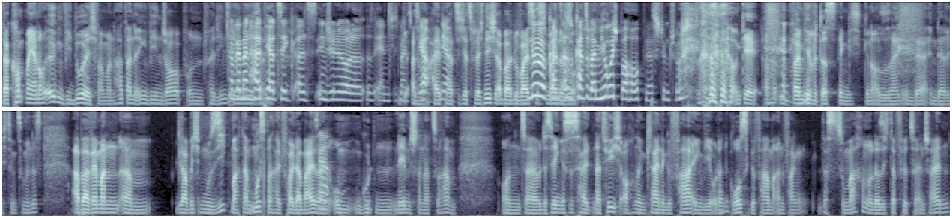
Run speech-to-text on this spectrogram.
da kommt man ja noch irgendwie durch, weil man hat dann irgendwie einen Job und verdient. Aber wenn man halbherzig als Ingenieur oder so ähnliches meinst? Also ja, halbherzig jetzt vielleicht nicht, aber du weißt, Ja. was Nö, ich meine. kannst, also so. kannst du bei mir ruhig behaupten, das stimmt schon. okay, bei mir wird das, denke ich, genauso sein, in der, in der Richtung zumindest. Aber wenn man, ähm, glaube ich, Musik macht, dann muss man halt voll dabei sein, Ja. um einen guten Lebensstandard zu haben. Und äh, deswegen ist es halt natürlich auch eine kleine Gefahr irgendwie oder eine große Gefahr am Anfang, das zu machen oder sich dafür zu entscheiden.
